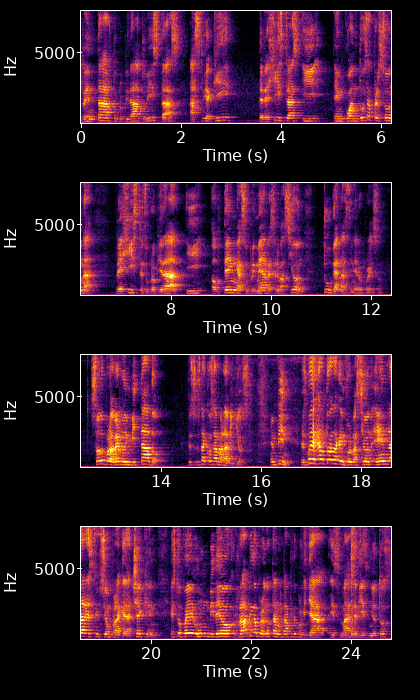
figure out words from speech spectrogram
rentar tu propiedad a turistas, hazle aquí te registras y en cuanto esa persona registre su propiedad y obtenga su primera reservación, tú ganas dinero por eso. Solo por haberlo invitado. Entonces es una cosa maravillosa. En fin, les voy a dejar toda la información en la descripción para que la chequen. Esto fue un video rápido, pero no tan rápido porque ya es más de 10 minutos.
